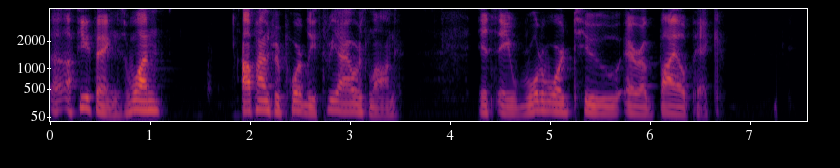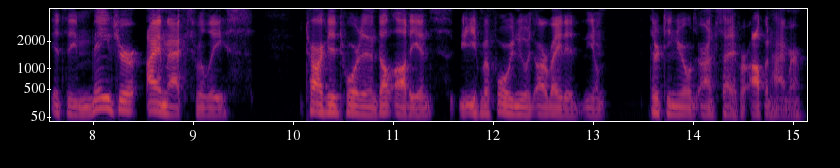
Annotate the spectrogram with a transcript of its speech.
Uh, a few things. One, Oppenheimer's reportedly three hours long. It's a World War II era biopic. It's a major IMAX release targeted toward an adult audience, even before we knew it was R rated. You know, 13 year olds aren't excited for Oppenheimer.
